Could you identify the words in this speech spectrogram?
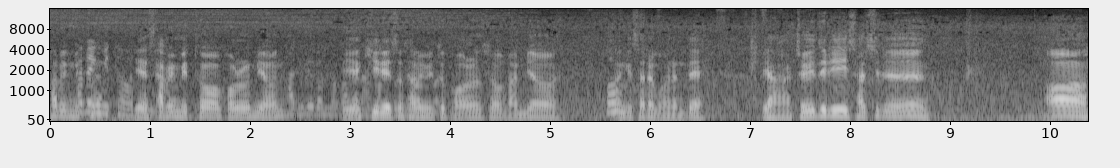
400m? 400m 예, 된다. 400m 걸으면 다리를 건너가면 예, 아마 길에서 곧 나올 400m 것 같아요. 걸어서 가면 어. 쌍계사라고 하는데 야, 저희들이 사실은 아,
